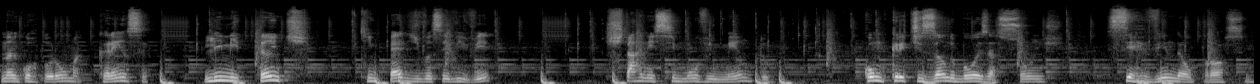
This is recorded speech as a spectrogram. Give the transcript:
não incorporou uma crença limitante que impede de você viver? Estar nesse movimento, concretizando boas ações, servindo ao próximo,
